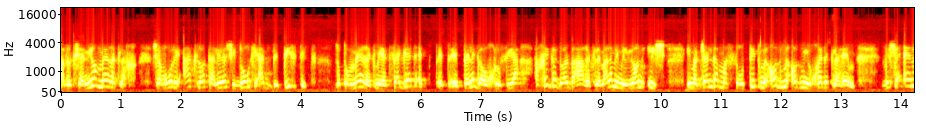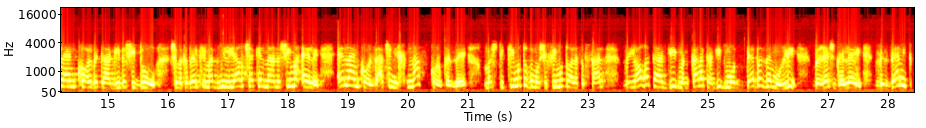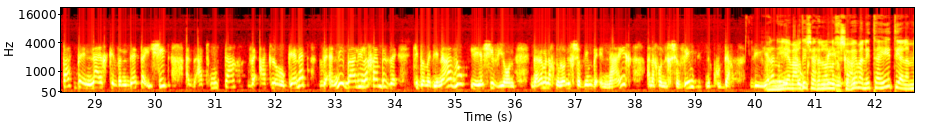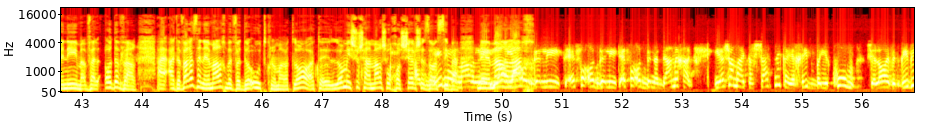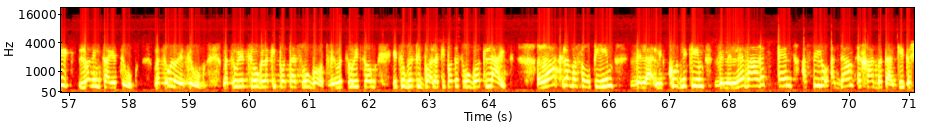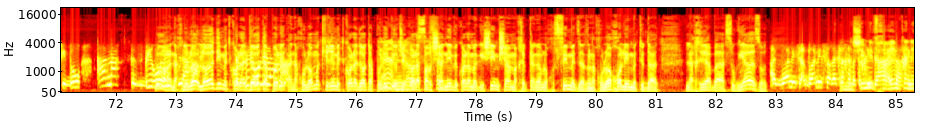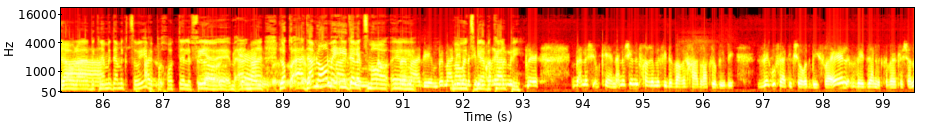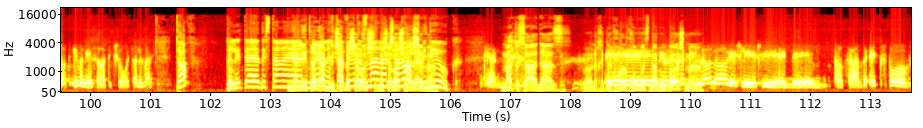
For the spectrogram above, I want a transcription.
אבל כשאני אומרת לך, שאמרו לי, את לא תעלי לשידור כי את ביביסטית, זאת אומרת, מייצגת את, את, את פלג האוכלוסייה הכי גדול בארץ, למעלה ממיליון איש, עם אג'נדה מסורתית מאוד מאוד מיוחדת להם, ושאין להם קול בתאגיד השידור, שמקבל כמעט מיליארד שקל מהאנשים האלה, אין להם קול, ועד שנכנס קול כזה, משתיקים אותו ומושיבים אותו על הספסל, ויו"ר התאגיד, מנכ"ל התאגיד, מודה בזה מולי, בריש גלי, וזה נתפס בעינייך כוונדטה אישית, אז את מוטה ואת לא הוגנת, ואני באה להילחם בזה, כי במדינה הזו יהיה שוויון. גם אם אנחנו לא נחשבים בעינייך, אנחנו נחשבים נקודה. ויהיה אני. אמרתי שאתם לא נחשבים, אני תהיתי על המניעים, אבל עוד דבר, הדבר הזה נאמר לך בוודאות, כלומר, את לא, את לא מישהו שאמר שהוא חושב שזו הסיבה. נאמר לי, נאמר לא היה לך, עוד גלית, איפה עוד גלית? איפה עוד בן אדם אחד? יש שם את הש"סניק היחיד ביקום שלא אוהב את ביבי, לא נמצא ייצוג. מצאו לו ייצוג. מצאו ייצוג לכיפות הסרוגות, ומצאו ייצוג, ייצוג לכיפות הסרוגות light. רק למסורתיים ולליכודניקים וללב הארץ אין אפילו אדם אחד בתאגיד השידור. אנא, תסבירו לא, לי אנחנו למה. לא, לא יודעים את כל הדעות. הפוליטיות, אנחנו לא מכירים את כל הדעות הפוליטיות אני של לא כל. הפרשנים וכל המגישים שם, חלקם גם לא חושפים את זה, אז אנחנו לא יכולים, את יודעת, להכריע בסוגיה הזאת. אז בואו אני, בוא אני אפרק לכם את אנשים החידה. נבחרים את החידה- כנראה אולי בקנה מידה מקצועי, אז- ופחות אה, לפי... לא, אה, כן, על מה- לא- אדם לא מעיד על עצמו אה, במאדים, במאדים מה הוא אנשים הצביע נבחרים בקלפי. באנשים- כן, אנשים נבחרים לפי דבר אחד, רק לא ביבי. זה גופי התקשורת בישראל, ואת זה אני מתכוונת לשנות, אם אני אהיה שרת תקשורת. הלוואי. טוב, גלית אה, דיסטן אה, גלית, אטבריאן, רגע, איך תעביר את הזמן עד שלוש. בדיוק. כן. מה את עושה עד אז? מה, הולכת לאכול חומוס אה, באבו גוש? לא, לא, יש לי, יש לי אה, אה, הרצאה באקספו.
